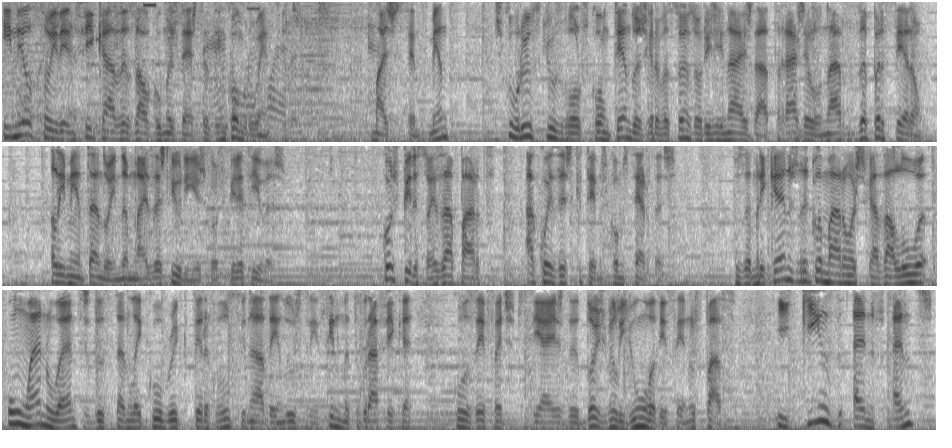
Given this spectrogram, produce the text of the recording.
E nele são identificadas algumas destas incongruências. Mais recentemente, descobriu-se que os rolos contendo as gravações originais da aterragem lunar desapareceram, alimentando ainda mais as teorias conspirativas. Conspirações à parte, há coisas que temos como certas. Os americanos reclamaram a chegada à Lua um ano antes de Stanley Kubrick ter revolucionado a indústria cinematográfica com os efeitos especiais de 2001 Odisseia no Espaço e 15 anos antes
